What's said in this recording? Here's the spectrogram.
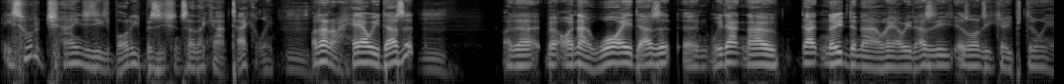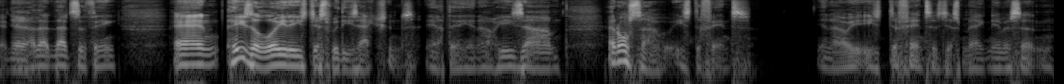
he sort of changes his body position so they can't tackle him. Mm. I don't know how he does it. Mm. I don't, but I know why he does it, and we don't know, don't need to know how he does it, he, as long as he keeps doing it. you Yeah. know, that that's the thing. And he's a leader. He's just with his actions out there. You know, he's um, and also his defence. You know, his defence is just magnificent, and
